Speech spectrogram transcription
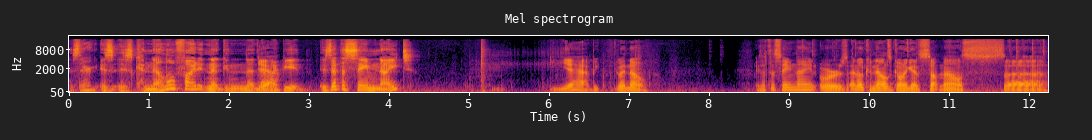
is there is is Canelo fighting? No, can- that Yeah. might be. Is that the same night? Yeah. Be, but no. Is that the same night, or is I know Canel's going against something else? Uh,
